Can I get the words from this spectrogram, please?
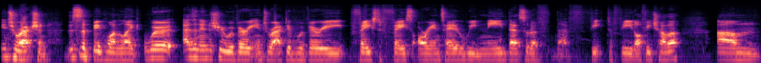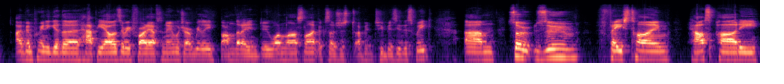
interaction. This is a big one. Like we're as an industry, we're very interactive. We're very face to face orientated. We need that sort of that feet to feed off each other. Um, I've been putting together happy hours every Friday afternoon, which I'm really bummed that I didn't do one last night because I was just I've been too busy this week. Um, so Zoom, FaceTime, house party,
